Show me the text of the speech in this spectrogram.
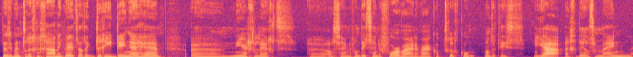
Dus ik ben teruggegaan. Ik weet dat ik drie dingen heb eh, neergelegd als zijnde van dit zijn de voorwaarden waar ik op terugkom. Want het is ja, een gedeelte mijn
